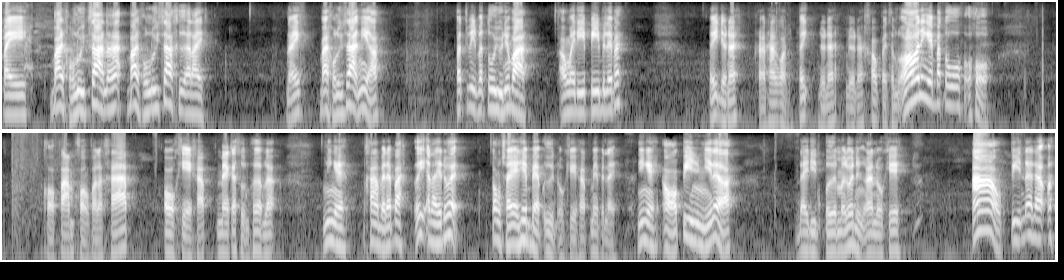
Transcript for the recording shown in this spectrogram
ไปบ้านของลุยซ่านะฮะ บ้านของลุยซ่าคืออะไร ไหน บ้านของลุยซ่านี่เหรอประตูปิดประตูอยู่นี่หว่า เอาไงดีปีนไปเลยไหมเฮ้ยเดี๋ยวนะ หาทางก่อน เฮ้ยเดี๋ยวนะ เดี๋ยวนะ เข้าไปสำรวจ อ๋อ นี่ไงประตู โอ้โห ขอฟาร์มของก่อนละครับ โอเคครับแม่กระสุนเพิ่มแล้ว นี่ไง ข้ามไปได้ปะเอ้ยอะไรด้วย ต้องใช้ไอเทมแบบอื่นโอเคครับไม่เป็นไร นี่ไง อ๋อปีนอย่างนี้เลยเหรอ ได้ดินปืนมาด้วยหนึ่งอันโอเค อ้าวปีนได้แล้วอะ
